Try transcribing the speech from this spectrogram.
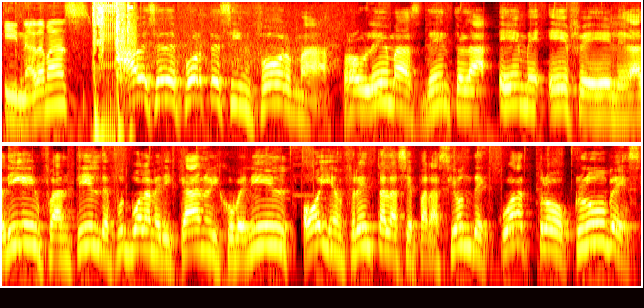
y nada más. ABC Deportes informa problemas dentro de la MFL. La Liga Infantil de Fútbol Americano y Juvenil hoy enfrenta la separación de cuatro clubes.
